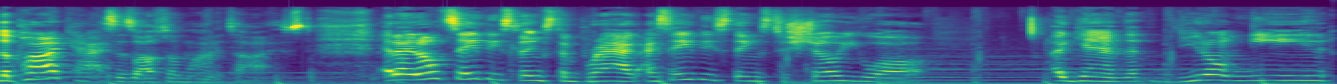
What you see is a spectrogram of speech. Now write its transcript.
The podcast is also monetized. And I don't say these things to brag, I say these things to show you all, again, that you don't need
